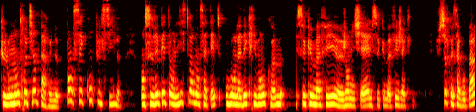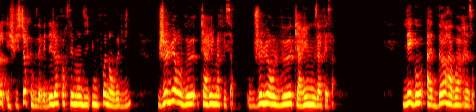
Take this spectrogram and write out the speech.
que l'on entretient par une pensée compulsive en se répétant l'histoire dans sa tête ou en la décrivant comme ce que m'a fait euh, Jean-Michel, ce que m'a fait Jacqueline. Je suis sûre que ça vous parle et je suis sûre que vous avez déjà forcément dit une fois dans votre vie je lui en veux car il m'a fait ça ou je lui en veux car il nous a fait ça. L'ego adore avoir raison.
